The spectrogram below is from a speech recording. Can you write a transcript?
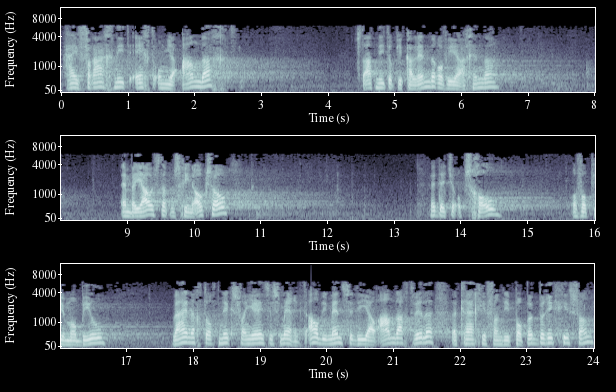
Hij vraagt niet echt om je aandacht. Staat niet op je kalender of in je agenda. En bij jou is dat misschien ook zo. Dat je op school of op je mobiel weinig tot niks van Jezus merkt. Al die mensen die jouw aandacht willen, daar krijg je van die pop-up berichtjes van.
